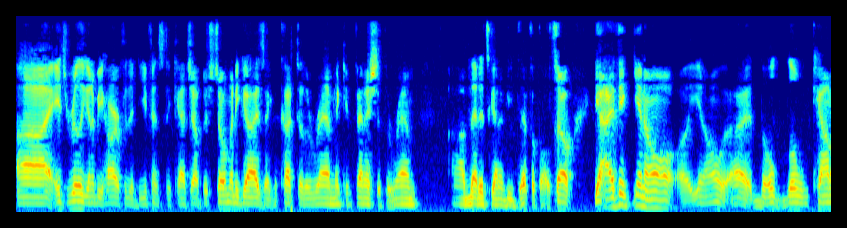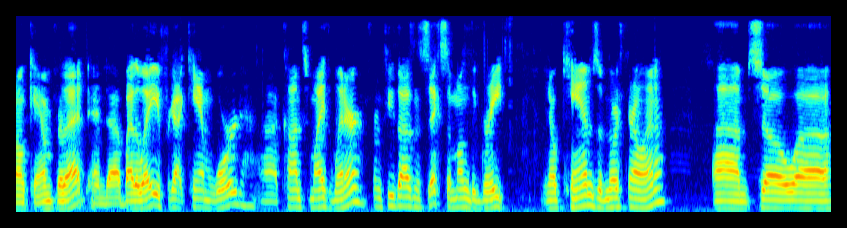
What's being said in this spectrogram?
uh, it's really going to be hard for the defense to catch up. There's so many guys that can cut to the rim and can finish at the rim. Um, that it's going to be difficult. So yeah, I think you know, uh, you know, uh, they'll they'll count on Cam for that. And uh, by the way, you forgot Cam Ward, uh, Conn Smythe winner from 2006, among the great, you know, Cams of North Carolina. Um, so uh,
